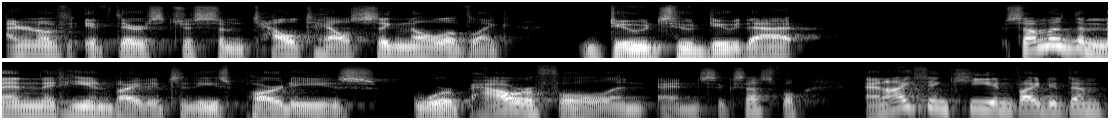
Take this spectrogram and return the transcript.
I don't know if, if there's just some telltale signal of like dudes who do that. Some of the men that he invited to these parties were powerful and, and successful. And I think he invited them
